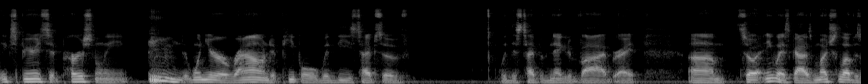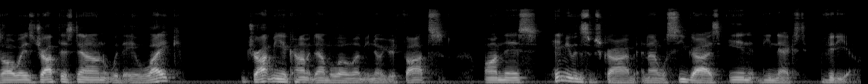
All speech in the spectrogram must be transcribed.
experienced it personally when you're around people with these types of, with this type of negative vibe, right? Um, so anyways, guys, much love as always. Drop this down with a like. Drop me a comment down below. Let me know your thoughts on this. Hit me with a subscribe, and I will see you guys in the next video.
